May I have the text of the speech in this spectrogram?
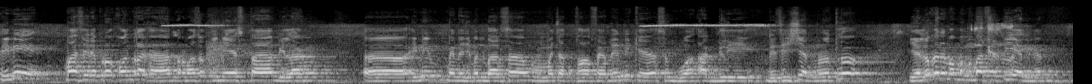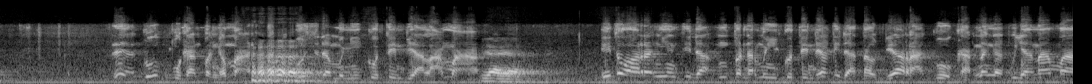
ini masih ada pro kontra kan, termasuk Iniesta bilang eh, ini manajemen Barca memecat Valverde ini kayak sebuah ugly decision. Menurut lo, ya lo kan emang penggemar Setien kan? Ya, gue bukan penggemar, tapi gue sudah mengikuti dia lama. Iya, iya. Itu orang yang tidak pernah mengikuti dia tidak tahu dia ragu karena nggak punya nama.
